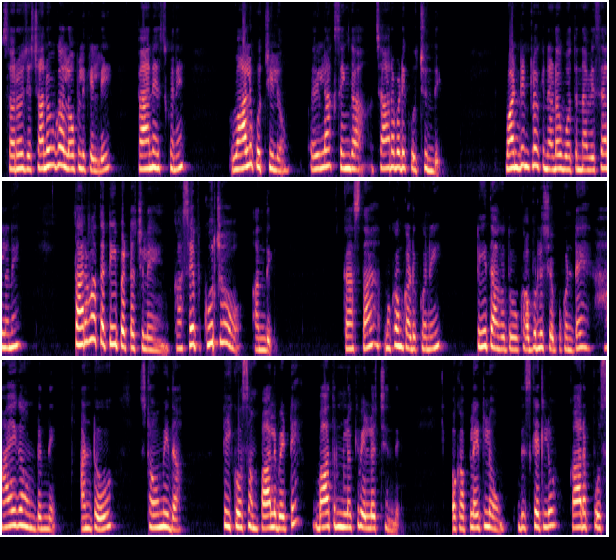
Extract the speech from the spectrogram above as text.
సరోజ చనువుగా లోపలికెళ్ళి ఫ్యాన్ వేసుకుని వాళ్ళు కుర్చీలో రిలాక్సింగ్గా చారబడి కూర్చుంది. వంటింట్లోకి నడవబోతున్న విశాలని తర్వాత టీ పెట్టచ్చులే కాసేపు కూర్చో అంది. కాస్త ముఖం కడుక్కొని టీ తాగుతూ కబుర్లు చెప్పుకుంటే హాయిగా ఉంటుంది అంటూ స్టవ్ మీద టీ కోసం పాలు పెట్టి బాత్రూంలోకి వెళ్ళొచ్చింది. ఒక ప్లేట్లో బిస్కెట్లు కారపూస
